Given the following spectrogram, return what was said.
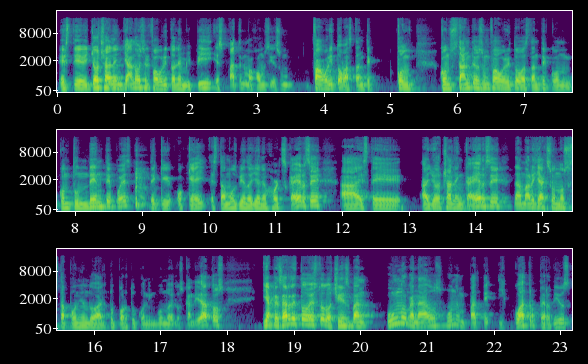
Este, Josh Allen ya no es el favorito al MVP, es Patrick Mahomes y es un favorito bastante con, constante, es un favorito bastante con, contundente, pues, de que, ok, estamos viendo a Jalen Hurts caerse, a este a Josh Allen caerse, Lamar Jackson no se está poniendo al tú por tú con ninguno de los candidatos. Y a pesar de todo esto, los Chiefs van uno ganados, uno empate y cuatro perdidos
